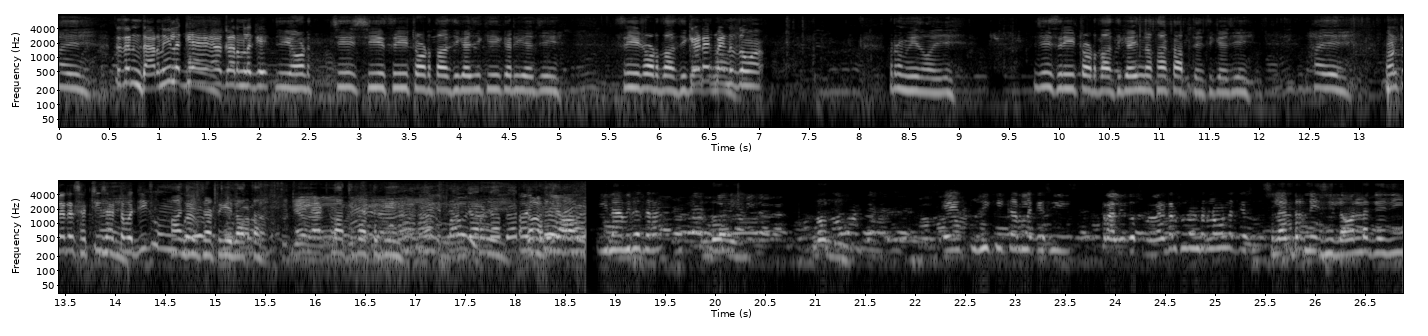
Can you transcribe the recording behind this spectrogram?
ਹਾਏ। ਤੇ ਤੈਨੂੰ ਡਰ ਨਹੀਂ ਲੱਗਿਆ ਇਹ ਕਰਨ ਲੱਗੇ? ਜੀ ਹੁਣ ਸੀ ਸਰੀ ਟੁੱਟਦਾ ਸੀਗਾ ਜੀ ਕੀ ਕਰੀਏ ਜੀ। ਸਰੀ ਟੁੱਟਦਾ ਸੀਗਾ ਕਿਹੜੇ ਪਿੰਡ ਤੋਂ ਆ? ਰਮੀਦ ਹੋ ਜੀ। ਜੀ ਸਰੀ ਟੁੱਟਦਾ ਸੀਗਾ ਜੀ ਨਸ਼ਾ ਕਰਦੇ ਸੀਗੇ ਜੀ। ਹਾਏ। ਹੁਣ ਤੇਰੇ ਸੱਚੀ ਸੱਟ ਵੱਜੀ ਕਿਉਂ ਹਾਂਜੀ ਛੱਟ ਗਈ ਲੱਤ। ਲੱਤ ਟੁੱਟ ਗਈ। ਕੀ ਨਾਮ ਵੀਰੇ ਤੇਰਾ? ਇਹ ਤੁਸੀਂ ਕੀ ਕਰਨ ਲੱਗੇ ਸੀ? ਟਰਾਲੀ ਤੋਂ ਸਿਲੰਡਰ ਸਿਲੰਡਰ ਲਾਉਣ ਲੱਗੇ ਸੀ? ਸਿਲੰਡਰ ਨਹੀਂ ਸੀ ਲਾਉਣ ਲੱਗੇ ਜੀ।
